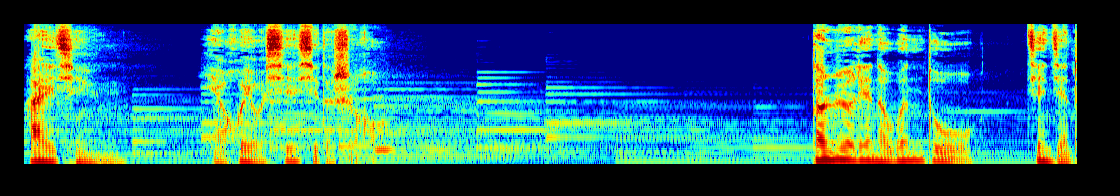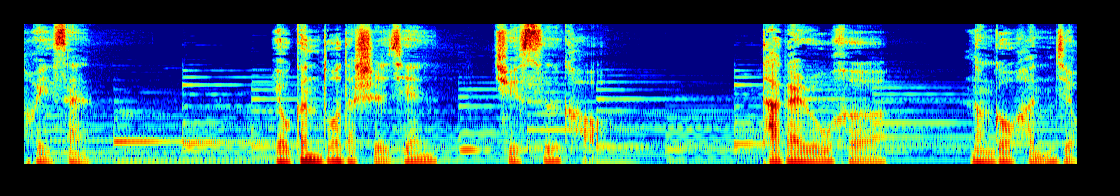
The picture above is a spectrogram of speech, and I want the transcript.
爱情。也会有歇息的时候。当热恋的温度渐渐退散，有更多的时间去思考，它该如何能够很久。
